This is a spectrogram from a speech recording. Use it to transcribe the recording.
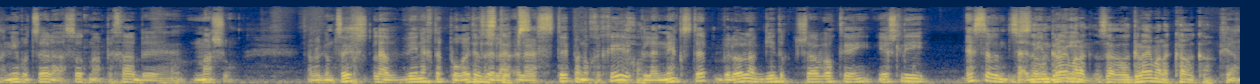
אני רוצה לעשות מהפכה במשהו. אבל גם צריך להבין איך אתה פורט את את זה. ל step הנוכחי, נכון. ל next step, ולא להגיד עכשיו אוקיי, יש לי עשר זה צעדים הרגליים, על, זה הרגליים על הקרקע, כן,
